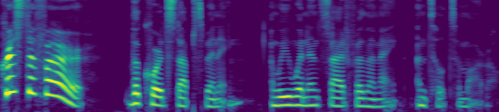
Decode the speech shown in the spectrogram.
Christopher! The cord stopped spinning and we went inside for the night until tomorrow.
